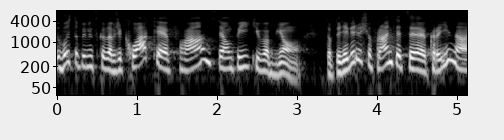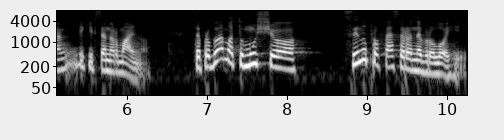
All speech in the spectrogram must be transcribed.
виступі він сказав, «Je crois que France est un pays qui va bien». Тобто я вірю, що Франція це країна, в якій все нормально. Це проблема, тому що сину професора неврології,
